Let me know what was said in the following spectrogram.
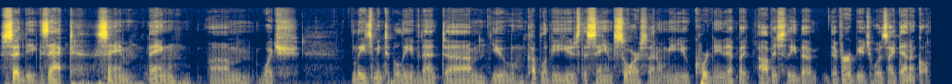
said the exact same thing, um, which leads me to believe that um, you, a couple of you, used the same source. I don't mean you coordinated it, but obviously the, the verbiage was identical.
